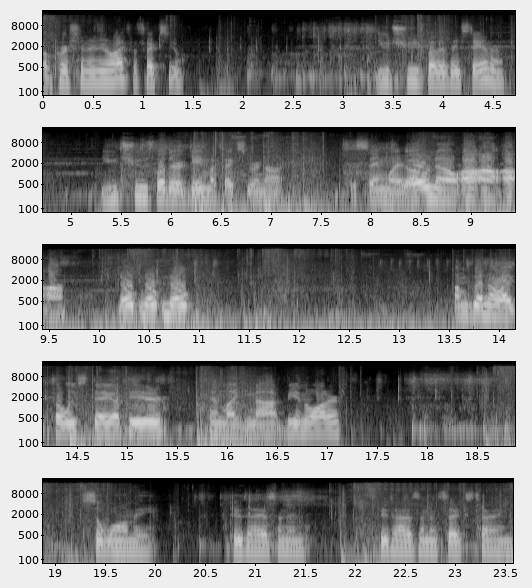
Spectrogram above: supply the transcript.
a person in your life affects you. You choose whether they stay in there. You choose whether a game affects you or not. It's the same way. Oh no, uh-uh, uh-uh. Nope, nope, nope. I'm gonna like totally stay up here and like not be in the water. Sawami. 2000 and 2016.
